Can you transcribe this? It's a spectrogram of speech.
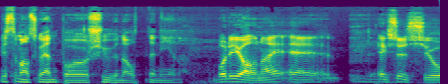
Hvis man skulle ende på 7., 8., 9. Både ja og nei. Jeg, jeg syns jo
